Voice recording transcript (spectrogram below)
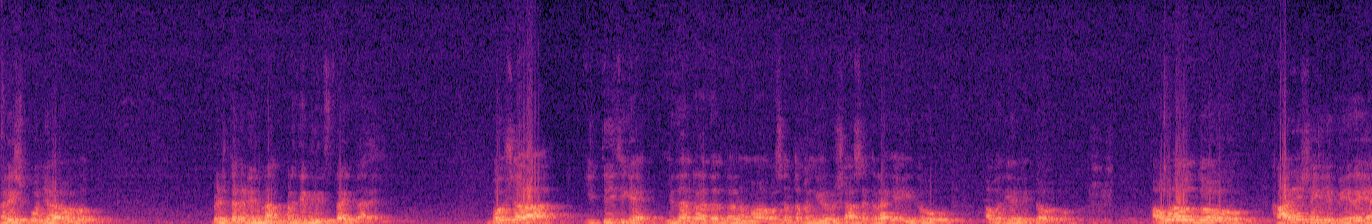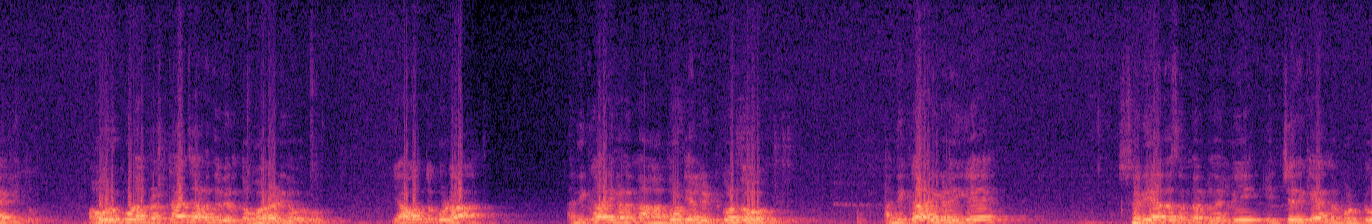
ಹರೀಶ್ ಪೂಜಾರ್ ಅವರು ಬೆಳ್ತಂಗಡಿಯನ್ನ ಪ್ರತಿನಿಧಿಸ್ತಾ ಇದ್ದಾರೆ. ಬಹುಶಃ ಇತ್ತೀಚೆಗೆ ನಿಧನರಾದಂತಹ ನಮ್ಮ ವಸಂತ ಬಂಗಿಯವರು ಶಾಸಕರಾಗಿ ಐದು ಅವಧಿಯಲ್ಲಿದ್ದವರು, ಅವರ ಒಂದು ಕಾರ್ಯಶೈಲಿ ಬೇರೆಯಾಗಿತ್ತು. ಅವರು ಕೂಡ ಭ್ರಷ್ಟಾಚಾರದ ವಿರುದ್ಧ ಹೋರಾಡಿದವರು. ಯಾವತ್ತೂ ಕೂಡ ಅಧಿಕಾರಿಗಳನ್ನ ಹತೋಟಿಯಲ್ಲಿ ಇಟ್ಟುಕೊಂಡು ಅಧಿಕಾರಿಗಳಿಗೆ ಸರಿಯಾದ ಸಂದರ್ಭದಲ್ಲಿ ಎಚ್ಚರಿಕೆಯನ್ನು ಕೊಟ್ಟು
